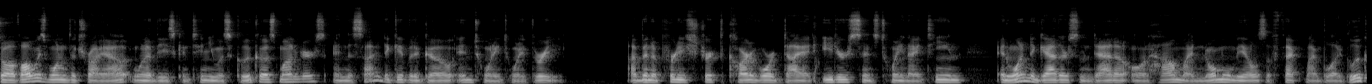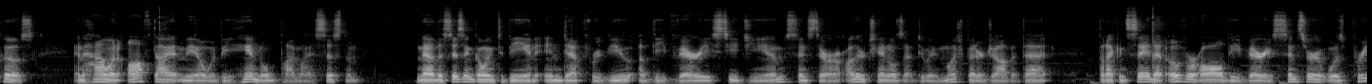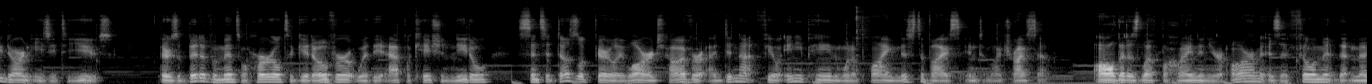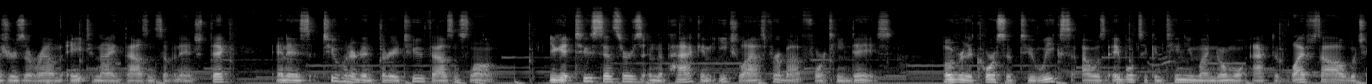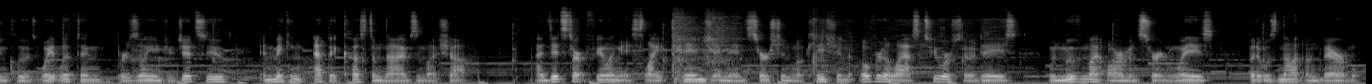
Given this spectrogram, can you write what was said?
So I've always wanted to try out one of these continuous glucose monitors and decided to give it a go in 2023. I've been a pretty strict carnivore diet eater since 2019 and wanted to gather some data on how my normal meals affect my blood glucose and how an off-diet meal would be handled by my system. Now this isn't going to be an in-depth review of the Veri CGM since there are other channels that do a much better job at that, but I can say that overall the Veri sensor was pretty darn easy to use. There's a bit of a mental hurdle to get over with the application needle since it does look fairly large, however I did not feel any pain when applying this device into my tricep. All that is left behind in your arm is a filament that measures around 8 to 9 thousandths of an inch thick and is 232 thousandths long. You get two sensors in the pack and each lasts for about 14 days. Over the course of two weeks, I was able to continue my normal active lifestyle, which includes weightlifting, Brazilian Jiu Jitsu, and making epic custom knives in my shop. I did start feeling a slight tinge in the insertion location over the last two or so days when moving my arm in certain ways, but it was not unbearable.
